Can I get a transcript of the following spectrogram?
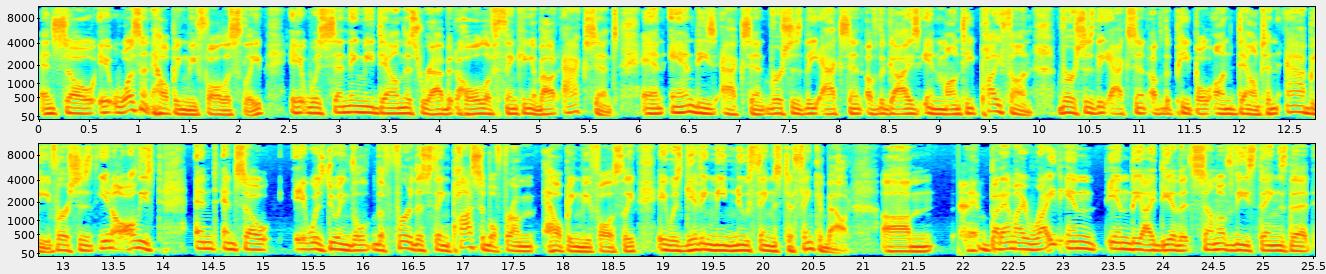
And so it wasn't helping me fall asleep. It was sending me down this rabbit hole of thinking about accent and Andy's accent versus the accent of the guys in Monty Python versus the accent of the people on Downton Abbey versus, you know, all these. And, and so it was doing the, the furthest thing possible from helping me fall asleep. It was giving me new things to think about. Um, but am I right in in the idea that some of these things that,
